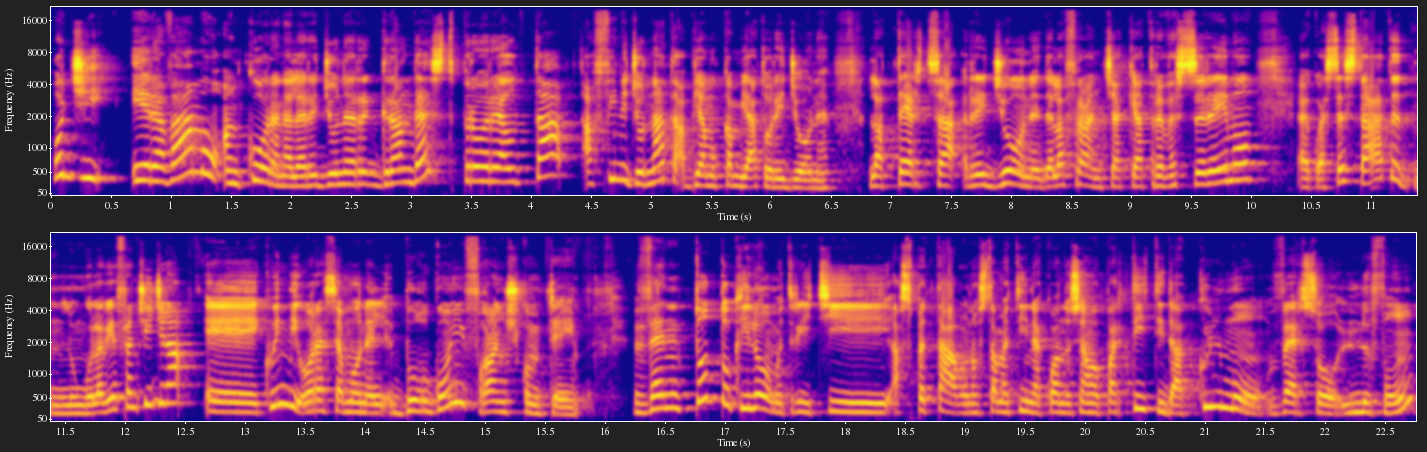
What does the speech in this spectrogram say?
Oggi eravamo ancora nella regione Grand Est, però in realtà a fine giornata abbiamo cambiato regione. La terza regione della Francia che attraverseremo eh, quest'estate lungo la via Francigena e quindi ora siamo nel Bourgogne-Franche-Comté. 28 km ci aspettavano stamattina quando siamo partiti da Culmont verso Le Fond,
